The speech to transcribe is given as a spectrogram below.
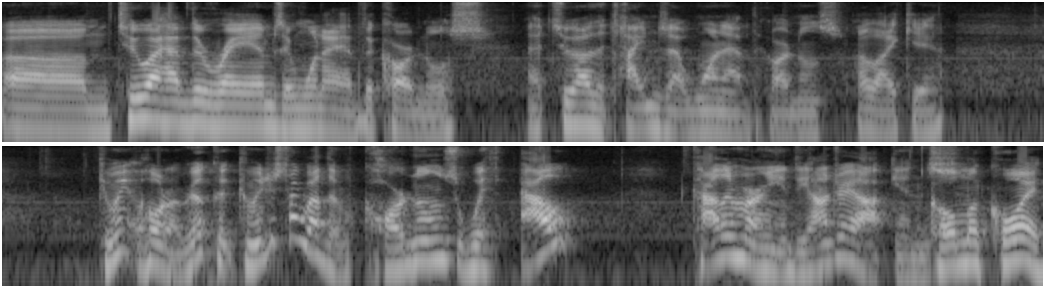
Um, two, I have the Rams, and one, I have the Cardinals. At two, I have the Titans. At one, I have the Cardinals. I like you. Can we hold on real quick? Can we just talk about the Cardinals without Kyler Murray and DeAndre Hopkins? Colt McCoy.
